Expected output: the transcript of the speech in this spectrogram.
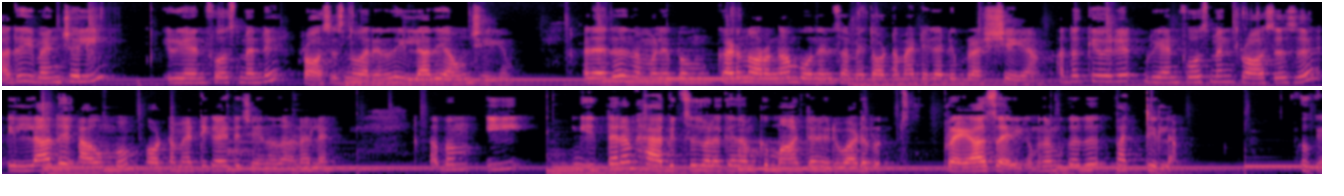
അത് ഇവൻച്വലി റിയൻഫോഴ്സ്മെന്റ് പ്രോസസ്സ് എന്ന് പറയുന്നത് ഇല്ലാതെയാവും ചെയ്യും. അതായത് നമ്മളിപ്പം കിടന്നുറങ്ങാൻ പോകുന്ന സമയത്ത് ഓട്ടോമാറ്റിക്കായിട്ട് ബ്രഷ് ചെയ്യാം അതൊക്കെ ഒരു റിയൻഫോഴ്സ്മെന്റ് പ്രോസസ്സ് ഇല്ലാതെ ആവുമ്പം ഓട്ടോമാറ്റിക്കായിട്ട് ചെയ്യുന്നതാണ് അല്ലേ? അപ്പം ഈ ഇത്തരം ഹാബിറ്റ്സുകളൊക്കെ നമുക്ക് മാറ്റാൻ ഒരുപാട് പ്രയാസമായിരിക്കും. നമുക്കത് പറ്റില്ല. ഓക്കെ.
